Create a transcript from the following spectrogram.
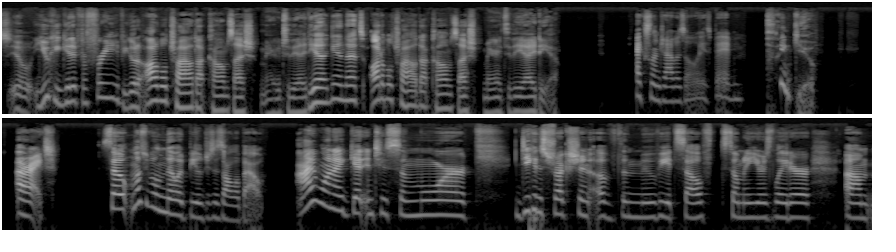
So you can get it for free if you go to audibletrial.com slash married to the idea. Again, that's audibletrial.com slash married to the idea. Excellent job as always, babe. Thank you. All right. So most people know what Beetlejuice is all about. I want to get into some more deconstruction of the movie itself so many years later, um,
